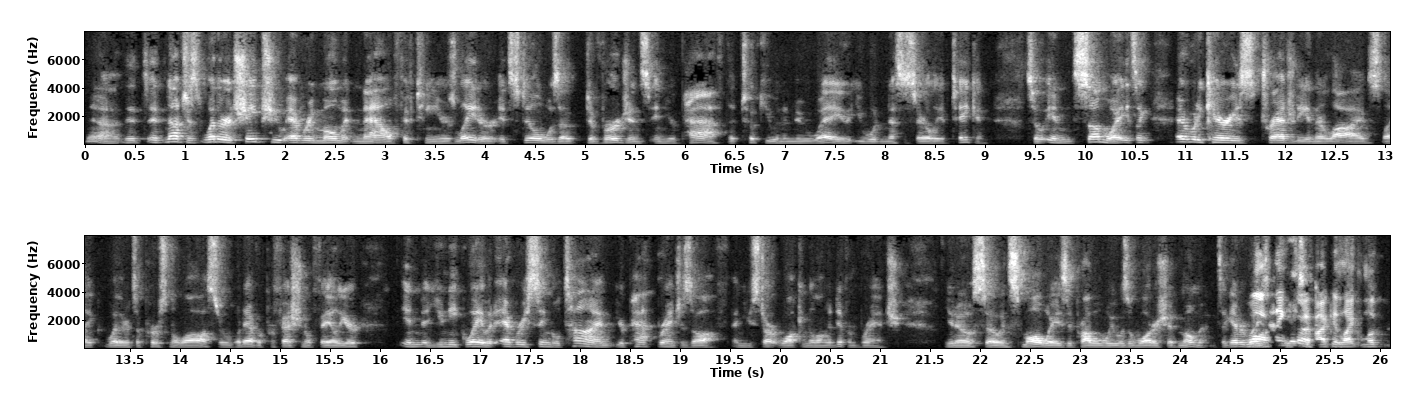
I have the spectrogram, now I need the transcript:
Yeah, it's it, not just whether it shapes you every moment now, 15 years later, it still was a divergence in your path that took you in a new way that you wouldn't necessarily have taken. So, in some way, it's like everybody carries tragedy in their lives, like whether it's a personal loss or whatever, professional failure in a unique way. But every single time, your path branches off and you start walking along a different branch you know so in small ways it probably was a watershed moment it's like everybody well, I think so. if i could like look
